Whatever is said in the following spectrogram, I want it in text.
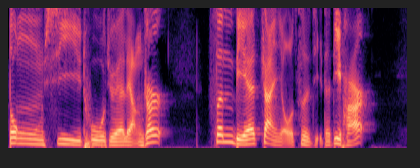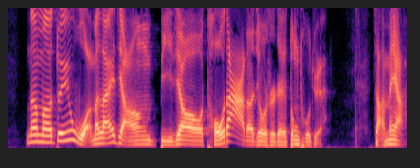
东西突厥两支分别占有自己的地盘那么对于我们来讲，比较头大的就是这东突厥，咱们呀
